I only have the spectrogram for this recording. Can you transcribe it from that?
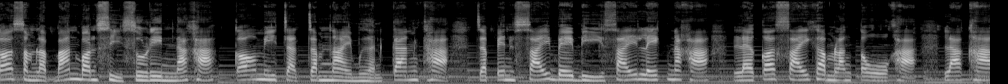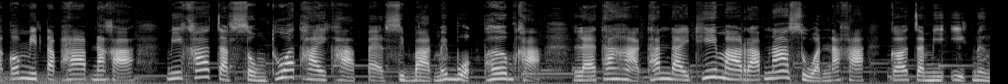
ก็สำหรับบ้านบอลสีสุรินนะคะ ก็มีจัดจำหน่ายเหมือนกันค่ะ จะเป็นไซส์เบบีไซส์เล็กนะคะ แล้วก็ไซส์กำลังโตค่ะ ราคาก็มิตรภาพนะคะ มีค่าจัดส่งทั่วไทยค่ะ 80 บาทไม่บวกเพิ่มค่ะ และถ้าหากท่านใดที่มารับหน้าสวนนะคะ ก็จะมีอีกหนึ่ง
